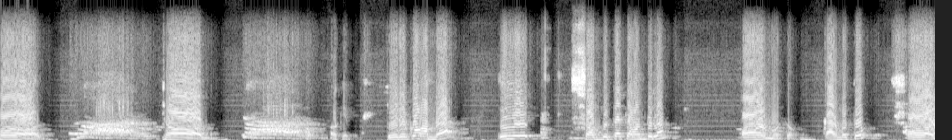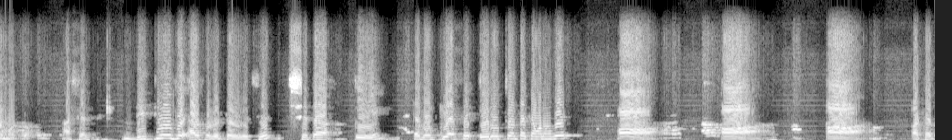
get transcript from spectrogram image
call চল। ওকে এরকম আমরা এই শব্দটা কেমন পেলাম? অর মতো। কার মতো? অর মতো। আসেন, দ্বিতীয় যে অ্যালফাবেটটা রয়েছে, সেটা এ এবং কি আছে? এর উচ্চারণটা কেমন হবে? অ আ আ, অর্থাৎ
